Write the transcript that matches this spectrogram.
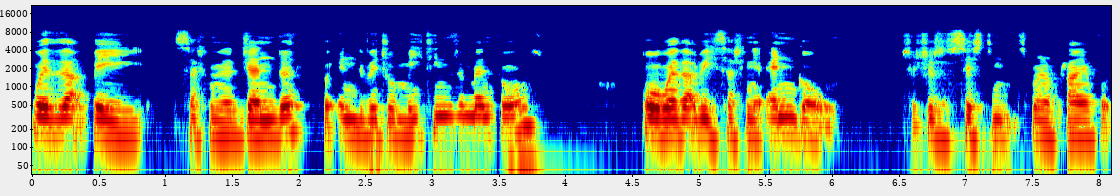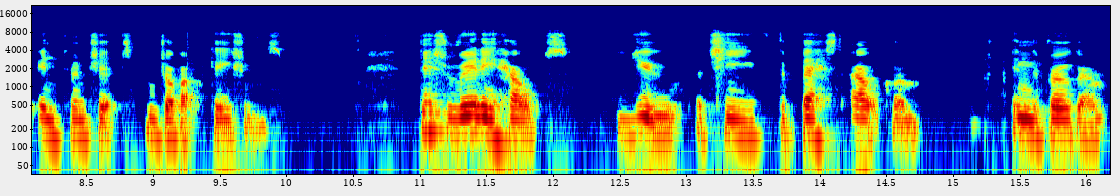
whether that be setting an agenda for individual meetings with mentors, or whether that be setting an end goal, such as assistance when applying for internships and job applications. This really helps you achieve the best outcome in the program,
